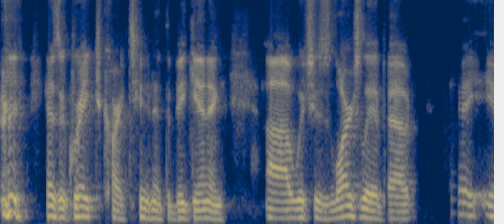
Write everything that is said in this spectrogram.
has a great cartoon at the beginning, uh, which is largely about hey,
